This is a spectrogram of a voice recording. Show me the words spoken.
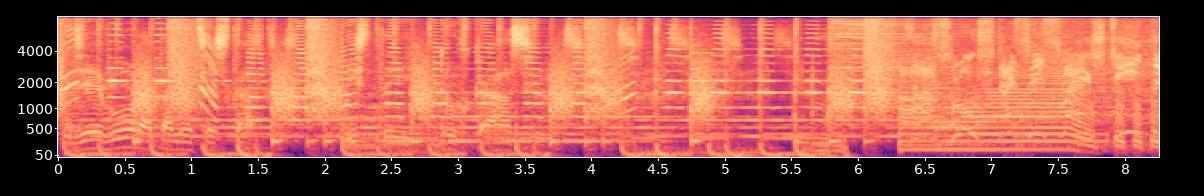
Kde je vôľa, tam je cesta. Istý druh krásy. Zaslužte si své štíty!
